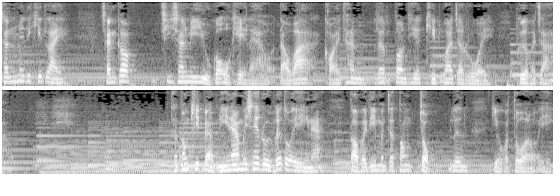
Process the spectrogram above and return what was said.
ฉันไม่ได้คิดอะไร ฉันก็ที่ฉันมีอยู่ก็โอเคแล้ว แต่ว่าขอให้ท่านเริ่มต้นที่จะคิดว่าจะรวยเพื่อพระเจ้า ถ้าต้องคิดแบบนี้นะ ไม่ใช่รวยเพื่อตัวเองนะ ต่อไปนี้มันจะต้องจบเรื่องเกี่ยวกับตัวเราเอง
